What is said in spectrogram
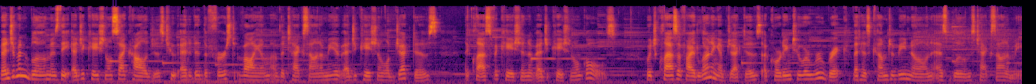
Benjamin Bloom is the educational psychologist who edited the first volume of the Taxonomy of Educational Objectives, the Classification of Educational Goals, which classified learning objectives according to a rubric that has come to be known as Bloom's taxonomy.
